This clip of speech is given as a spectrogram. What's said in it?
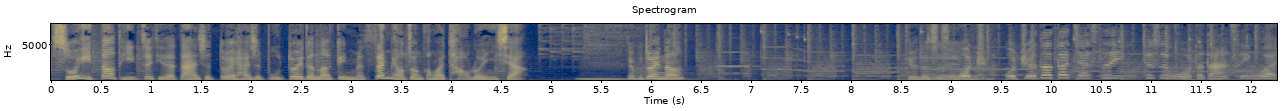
所以到底这题的答案是对还是不对的呢？给你们三秒钟，赶快讨论一下，嗯，对不对呢？觉得是什么？我我觉得大家是因，就是我的答案是因为。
